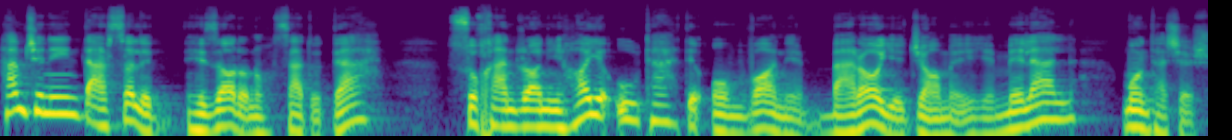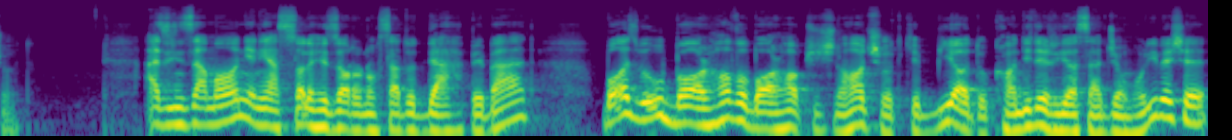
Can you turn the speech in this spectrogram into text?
همچنین در سال 1910 سخنرانی های او تحت عنوان برای جامعه ملل منتشر شد. از این زمان یعنی از سال 1910 به بعد باز به او بارها و بارها پیشنهاد شد که بیاد و کاندید ریاست جمهوری بشه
